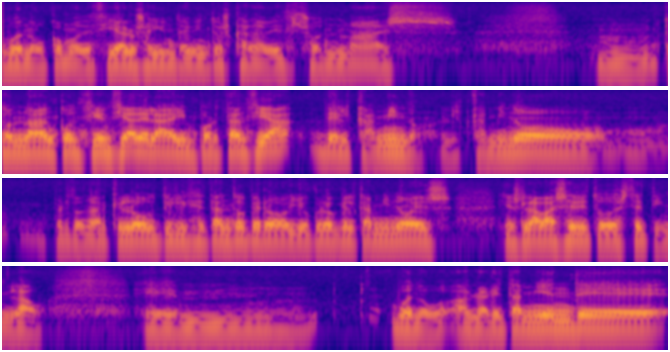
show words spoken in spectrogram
bueno, como decía, los ayuntamientos cada vez son más, mm, toman conciencia de la importancia del camino. El camino, perdonar que lo utilice tanto, pero yo creo que el camino es, es la base de todo este tinglao. Em, bueno, hablaré también de,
